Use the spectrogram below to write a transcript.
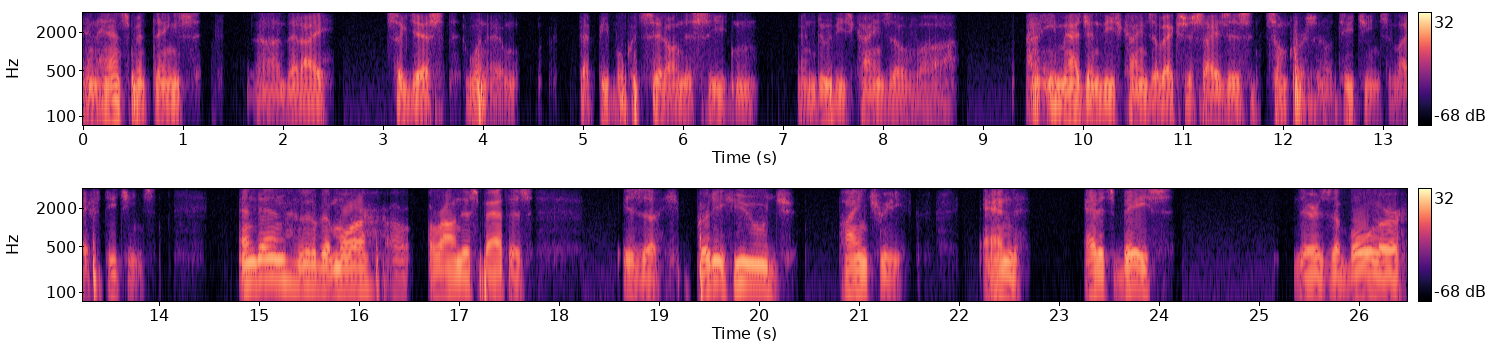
enhancement things uh, that I suggest when that people could sit on this seat and and do these kinds of uh, imagine these kinds of exercises, some personal teachings, life teachings, and then a little bit more around this path is is a pretty huge pine tree, and at its base there's a boulder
